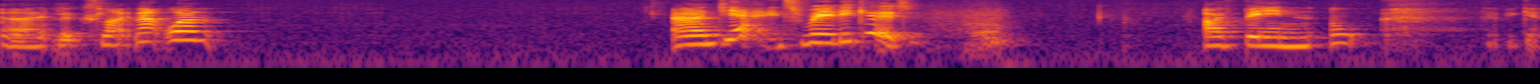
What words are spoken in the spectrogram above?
And it looks like that one. And yeah, it's really good. I've been, oh, there we go.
